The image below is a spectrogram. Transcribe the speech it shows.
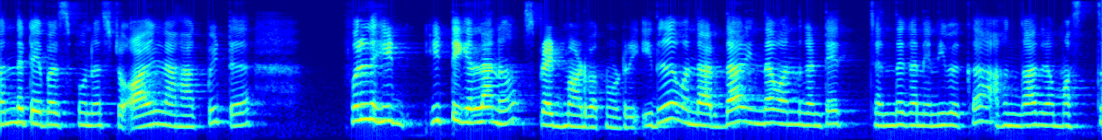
ಒಂದು ಟೇಬಲ್ ಸ್ಪೂನಷ್ಟು ಆಯಿಲ್ನ ಹಾಕ್ಬಿಟ್ಟು ಫುಲ್ ಹಿಟ್ ಹಿಟ್ಟಿಗೆಲ್ಲನೂ ಸ್ಪ್ರೆಡ್ ಮಾಡ್ಬೇಕು ನೋಡ್ರಿ. ಇದು ಒಂದು ಅರ್ಧದಿಂದ ಒಂದು ಗಂಟೆ ಚಂದಗ ನೆನಿಬೇಕು ಹಂಗಾದ್ರೆ ಮಸ್ತ್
